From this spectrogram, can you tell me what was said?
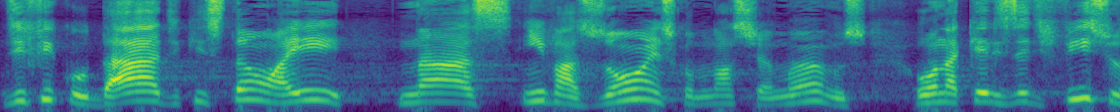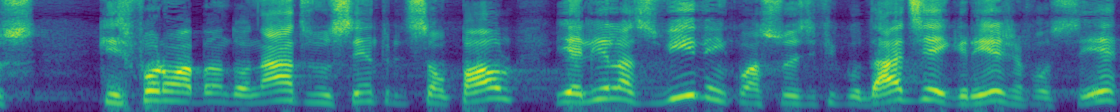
dificuldade, que estão aí nas invasões, como nós chamamos, ou naqueles edifícios que foram abandonados no centro de São Paulo, e ali elas vivem com as suas dificuldades, e a igreja, você,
